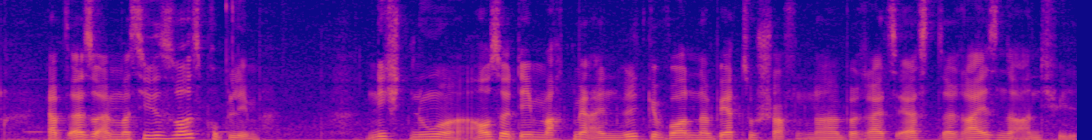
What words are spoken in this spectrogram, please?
Ihr habt also ein massives Wolfsproblem. Nicht nur, außerdem macht mir ein wild gewordener Bär zu schaffen, da er bereits erst der Reisende anfiel.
